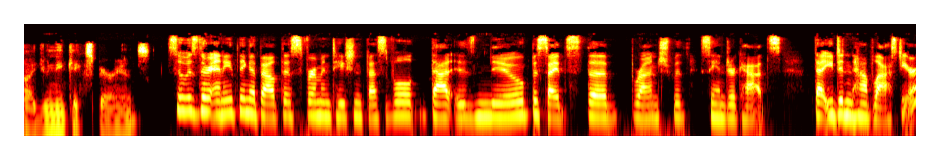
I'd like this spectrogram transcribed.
uh, unique experience. So, is there anything about this fermentation festival that is new besides the brunch with Sandor Katz that you didn't have last year?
